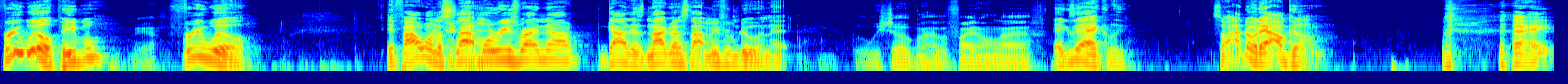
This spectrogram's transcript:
Free will, people. Yeah. Free will. If I want to slap Maurice right now, God is not going to stop me from doing that. But we sure gonna have a fight on live. Exactly. So I know the outcome. All right.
